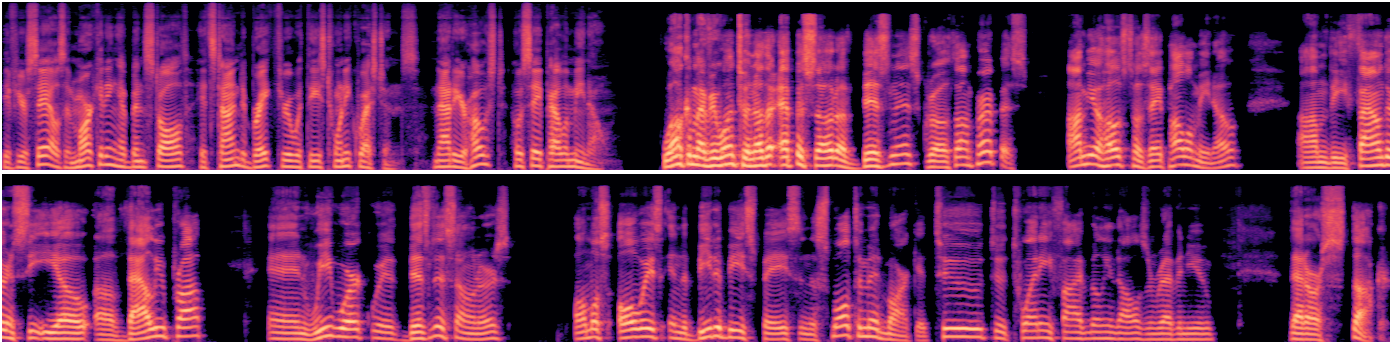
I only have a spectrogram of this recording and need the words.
If your sales and marketing have been stalled, it's time to break through with these 20 questions. Now to your host, Jose Palomino. Welcome, everyone, to another episode of Business Growth on Purpose. I'm your host, Jose Palomino. I'm the founder and CEO of Value Prop, and we work with business owners almost always in the B2B space in the small to mid market, two to $25 million in revenue that are stuck.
